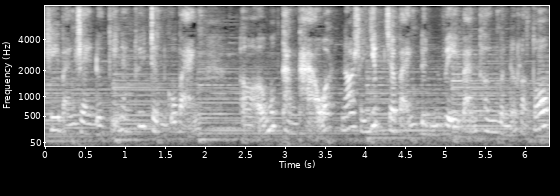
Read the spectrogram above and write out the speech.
khi bạn rèn được kỹ năng thuyết trình của bạn Ờ, ở mức thành thạo á, nó sẽ giúp cho bạn định vị bản thân mình rất là tốt.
